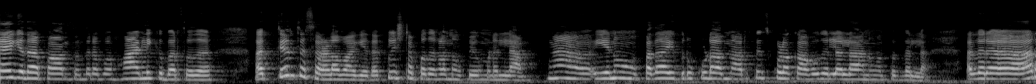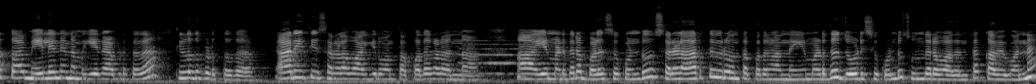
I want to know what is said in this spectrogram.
ಹೇಗಿದಪ್ಪ ಅಂತಂದ್ರೆ ಹಾಡ್ಲಿಕ್ಕೆ ಬರ್ತದೆ. ಅತ್ಯಂತ ಸರಳವಾಗಿದೆ. ಕ್ಲಿಷ್ಟ ಪದಗಳನ್ನು ಉಪಯೋಗ ಮಾಡಲ್ಲ ಏನು ಪದ ಇದ್ರೂ ಕೂಡ ಅದನ್ನ ಅರ್ಥೈಸ್ಕೊಳಕ್ಕೆ ಆಗೋದಿಲ್ಲಲ್ಲ ಅನ್ನುವಂಥದ್ದಲ್ಲ. ಅದರ ಅರ್ಥ ಮೇಲೇ ನಮಗೆ ಏನಾಗ್ಬಿಡ್ತದೆ? ತಿಳಿದು ಬಿಡ್ತದ. ಆ ರೀತಿ ಸರಳವಾಗಿರುವಂಥ ಪದಗಳನ್ನು ಏನು ಮಾಡಿದ್ದಾರೆ ಬಳಸಿಕೊಂಡು ಸರಳ ಅರ್ಥವಿರುವಂಥ ಪದಗಳನ್ನು ಏನು ಮಾಡೋದು ಜೋಡಿಸಿಕೊಂಡು ಸುಂದರವಾದಂಥ ಕಾವ್ಯವನ್ನು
